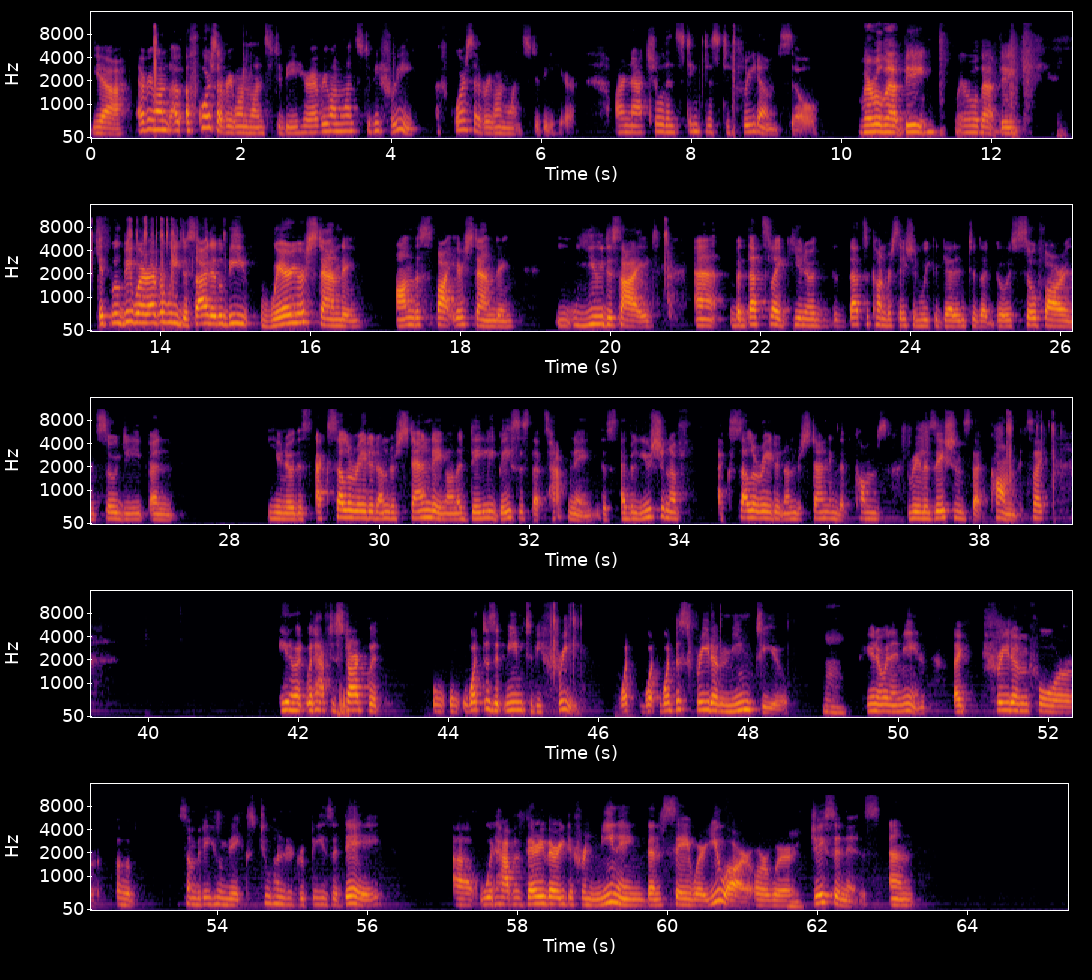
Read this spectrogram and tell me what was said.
yeah, everyone. Of course, everyone wants to be here. Everyone wants to be free. Of course, everyone wants to be here. Our natural instinct is to freedom. So. Where will that be? Where will that be? It will be wherever we decide. It'll be where you're standing, on the spot you're standing. You decide. Uh, but that's like, you know, that's a conversation we could get into that goes so far and so deep. And, you know, this accelerated understanding on a daily basis that's happening, this evolution of accelerated understanding that comes, realizations that come. It's like, you know, it would have to start with what does it mean to be free? What what what does freedom mean to you? Hmm. You know what I mean? Like freedom for uh, somebody who makes 200 rupees a day uh, would have a very very different meaning than say where you are or where Mm. Jason is. And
